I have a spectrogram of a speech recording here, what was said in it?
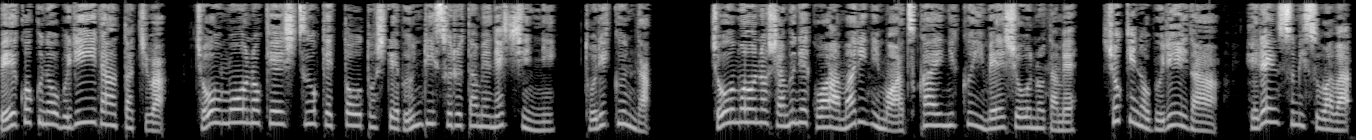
米国のブリーダーたちは、長毛の形質を血統として分離するため熱心に取り組んだ。長毛のシャム猫はあまりにも扱いにくい名称のため、初期のブリーダー、ヘレン・スミスはは、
